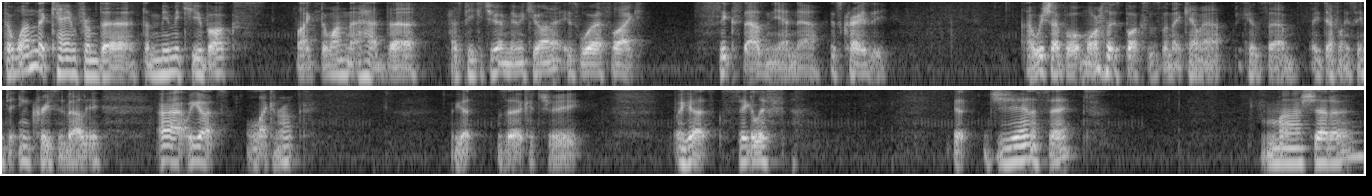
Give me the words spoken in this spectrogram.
The one that came from the, the Mimikyu box, like the one that had the has Pikachu and Mimikyu on it, is worth like 6,000 yen now. It's crazy. I wish I bought more of those boxes when they come out because um, they definitely seem to increase in value. Alright, we got Lycanroc. We got Xurkitree. We got Sigilyph. We got Genesect. Marshadow.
